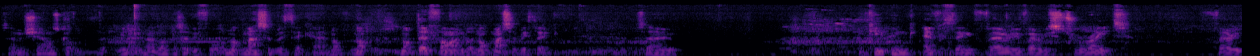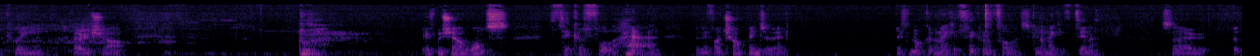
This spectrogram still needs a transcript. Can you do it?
So Michelle's got, you know, like I said before, not massively thick hair, not not not dead fine, but not massively thick. So I'm keeping everything very, very straight, very clean, very sharp. if Michelle wants thicker, fuller hair, then if I chop into it, it's not going to make it thicker and fuller. It's going to make it thinner. So, but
